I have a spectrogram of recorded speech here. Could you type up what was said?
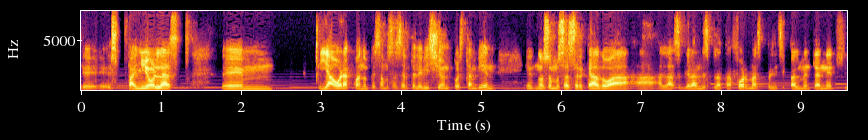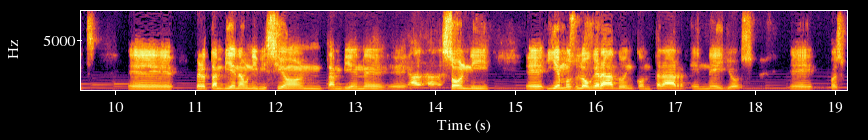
eh, españolas. Em, y ahora cuando empezamos a hacer televisión, pues también eh, nos hemos acercado a, las grandes plataformas, principalmente a Netflix, pero también a Univision, también a, Sony, eh, y hemos logrado encontrar en ellos, eh, pues,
